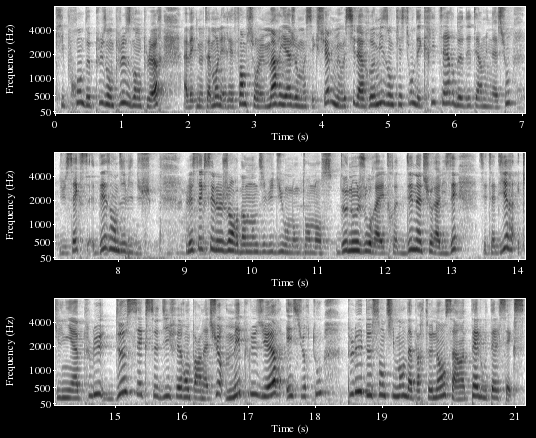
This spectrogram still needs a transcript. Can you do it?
qui prend de plus en plus d'ampleur, avec notamment les réformes sur le mariage homosexuel, mais aussi la remise en question des critères de détermination du sexe des individus. Le sexe et le genre d'un individu ont donc tendance de nos jours à être dénaturalisés, c'est-à-dire qu'il n'y a plus deux sexes différents par nature, mais plusieurs, et surtout plus de sentiments d'appartenance à un tel ou tel sexe.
